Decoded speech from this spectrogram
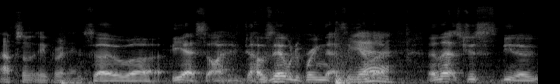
Absolutely brilliant. So uh, yes, I, I was able to bring that together, and that's just you know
